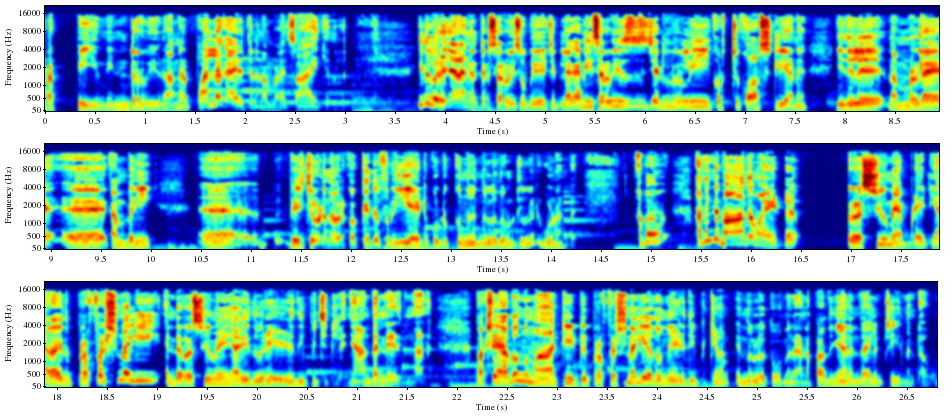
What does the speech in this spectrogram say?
പ്രപ്പ് ചെയ്യും ഇന്റർവ്യൂവിനും അങ്ങനെ പല കാര്യത്തിനും നമ്മളെ സഹായിക്കുന്നുള്ളത് ഇതുവരെ ഞാൻ അങ്ങനത്തെ ഒരു സർവീസ് ഉപയോഗിച്ചിട്ടില്ല. കാരണം ഈ സർവീസ് ജനറലി കുറച്ച് കോസ്റ്റ്ലിയാണ് ഇതിൽ നമ്മളുടെ കമ്പനി പിരിച്ചു വിടുന്നവർക്കൊക്കെ ഇത് ഫ്രീ ആയിട്ട് കൊടുക്കുന്നു എന്നുള്ളത് കൊണ്ടുള്ളൊരു ഗുണമുണ്ട്. അപ്പോൾ അതിന്റെ ഭാഗമായിട്ട് റെസ്യൂമെ അപ്ഡേറ്റ് ചെയ്യുക അതായത് പ്രൊഫഷണലി എന്റെ റെസ്യൂമെ ഞാൻ ഇതുവരെ എഴുതിപ്പിച്ചിട്ടില്ല. ഞാൻ തന്നെ എഴുതുന്നതാണ്. പക്ഷേ അതൊന്ന് മാറ്റിയിട്ട് പ്രൊഫഷണലി അതൊന്ന് എഴുതിപ്പിക്കണം എന്നുള്ളത് തോന്നലാണ്. അപ്പോൾ അത് ഞാൻ എന്തായാലും ചെയ്യുന്നുണ്ടാവും.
